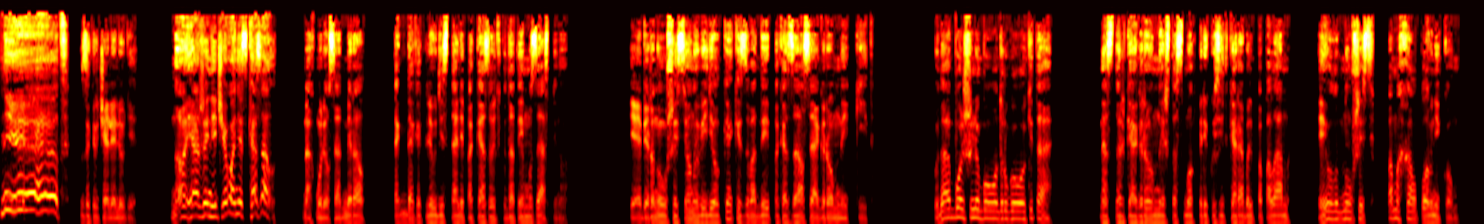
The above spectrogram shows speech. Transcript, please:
«Нет!» — закричали люди. «Но я же ничего не сказал!» — нахмурился адмирал, тогда как люди стали показывать куда-то ему за спину. И, обернувшись, он увидел, как из воды показался огромный кит. Куда больше любого другого кита настолько огромный, что смог перекусить корабль пополам и, улыбнувшись, помахал плавником.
